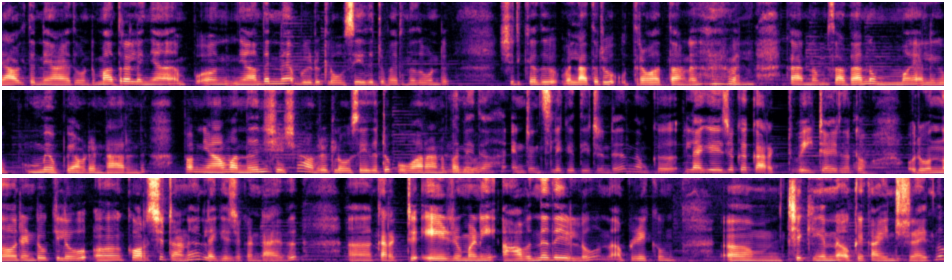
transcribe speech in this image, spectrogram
രാവിലെ തന്നെ ആയതുകൊണ്ട്. മാത്രമല്ല ഞാൻ ഞാൻ തന്നെ വീട് ക്ലോസ് ചെയ്തിട്ട് വരുന്നത് കൊണ്ട് ശരിക്കും അത് വല്ലാത്തൊരു ഉത്തരവാദിത്തമാണ്. കാരണം സാധാരണ ഉമ്മ അല്ലെങ്കിൽ ഉമ്മയും ഉപ്പയും അവിടെ ഉണ്ടാകാറുണ്ട്. അപ്പം ഞാൻ വന്നതിന് ശേഷം അവർ ക്ലോസ് ചെയ്തിട്ട് പോവാറാണ് പതിവ്. എൻട്രൻസിലേക്ക് എത്തിയിട്ടുണ്ട്. നമുക്ക് ലഗേജൊക്കെ കറക്റ്റ് വെയിറ്റ് ആയിരുന്നു കേട്ടോ. ഒരു ഒന്നോ രണ്ടോ കിലോ കുറച്ചിട്ടാണ് ലഗേജൊക്കെ ഉണ്ടായത്. കറക്റ്റ് ഏഴ് മണി ആവുന്നതേ ഉള്ളൂ. അപ്പോഴേക്കും ചെക്കിങ്ങിന് ഒക്കെ കഴിഞ്ഞിട്ടുണ്ടായിരുന്നു.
